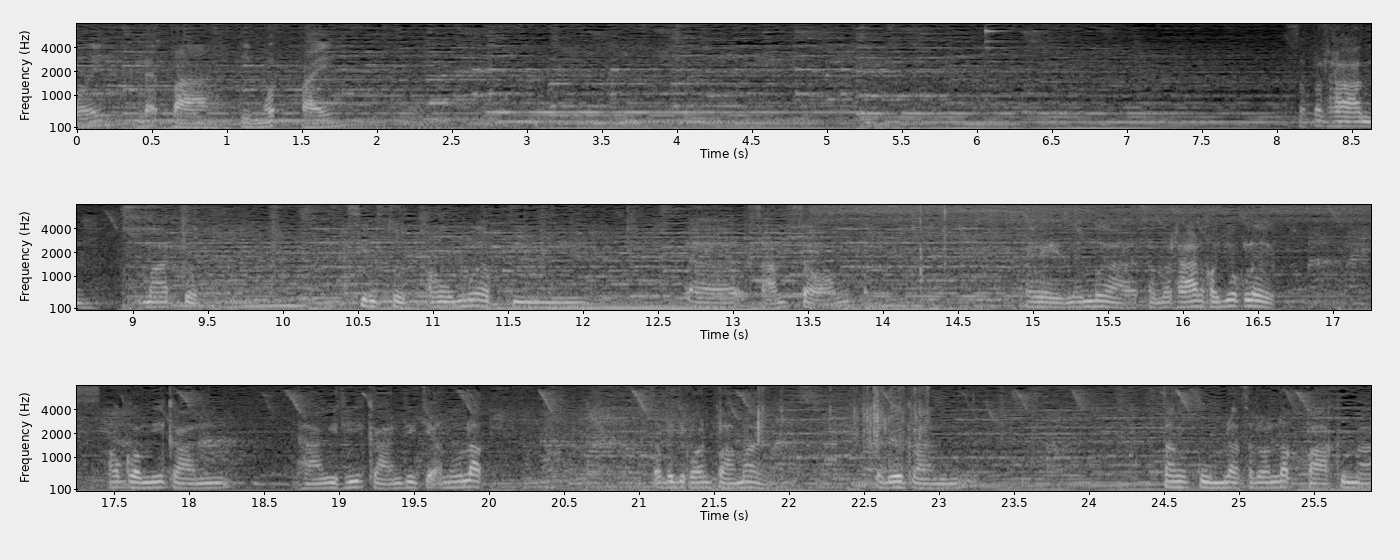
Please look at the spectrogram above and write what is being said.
วยและป่าที่หมดไป สัมปทานมาจบสิ้นสุดเอาเมื่อปีสามสองในเมื่อสัมปทานเขายกเลิกเขาก็มีการหาวิธีการที่จะอนุรักษ์ทรัพยากรป่าไม้ก็ด้วยการตั้งกลุ่มรัษฎรรักป่าขึ้นมา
